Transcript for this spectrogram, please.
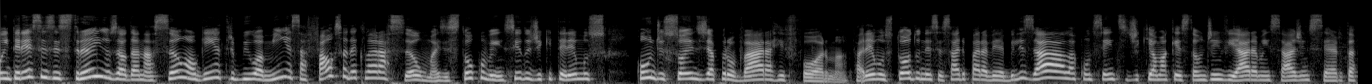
com interesses estranhos ao da nação, alguém atribuiu a mim essa falsa declaração, mas estou convencido de que teremos condições de aprovar a reforma. Faremos todo o necessário para viabilizá-la, conscientes de que é uma questão de enviar a mensagem certa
